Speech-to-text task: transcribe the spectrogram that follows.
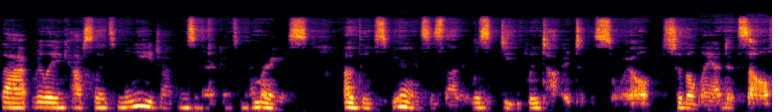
that really encapsulates many Japanese Americans' memories of the experience is that it was deeply tied to the soil, to the land itself.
